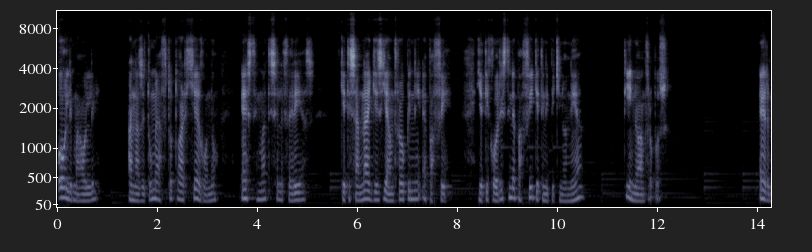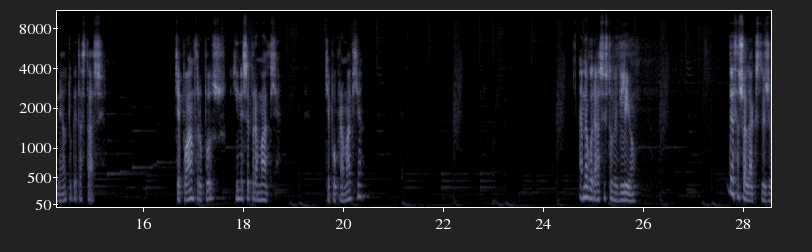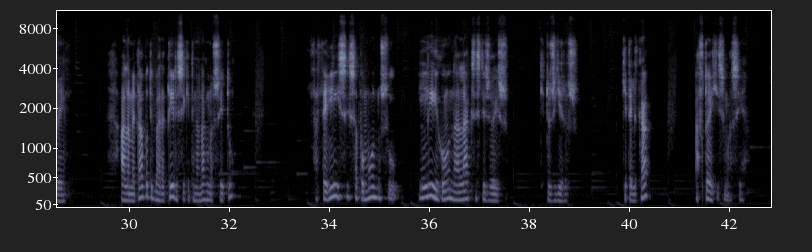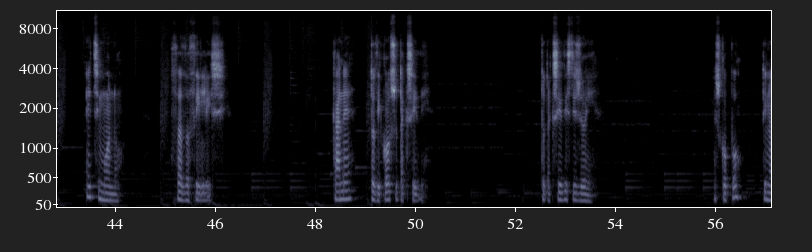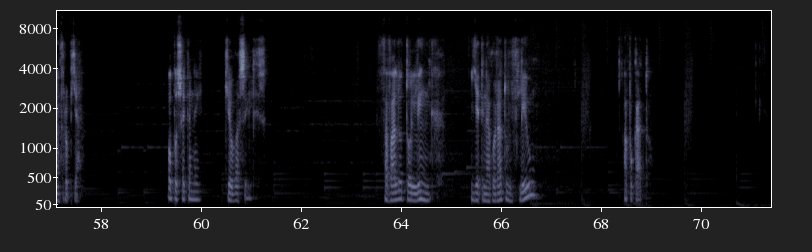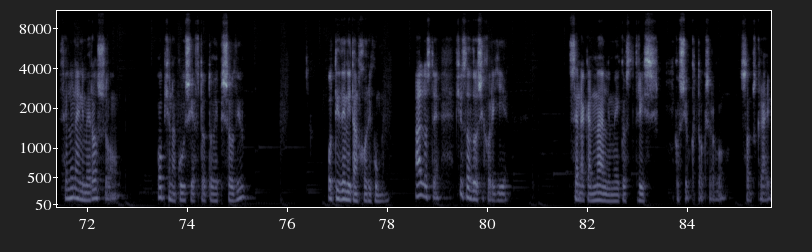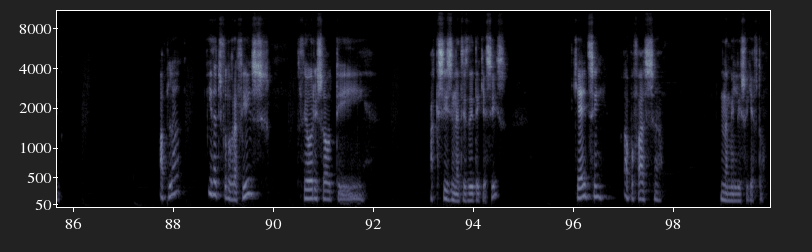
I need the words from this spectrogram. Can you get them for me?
Όλοι μα όλοι αναζητούμε αυτό το αρχαίγωνο αίσθημα της ελευθερίας και της ανάγκης για ανθρώπινη επαφή. Γιατί χωρίς την επαφή και την επικοινωνία, τι είναι ο άνθρωπος, έρμεο των καταστάσεων. Και από άνθρωπος γίνεσαι πραμάτια. Και από πραμάτια αν αγοράσεις το βιβλίο, δεν θα σου αλλάξει τη ζωή. Αλλά μετά από την παρατήρηση και την ανάγνωσή του, θα θελήσεις από μόνος σου λίγο να αλλάξεις τη ζωή σου και τους γύρω σου. Και τελικά, αυτό έχει σημασία. Έτσι μόνο θα δοθεί λύση. Κάνε το δικό σου ταξίδι. Το ταξίδι στη ζωή. Με σκοπό την ανθρωπιά. Όπως έκανε και ο Βασίλης. Θα βάλω το link για την αγορά του βιβλίου από κάτω. Θέλω να ενημερώσω όποιον ακούσει αυτό το επεισόδιο ότι δεν ήταν χορηγούμενο. Άλλωστε, ποιος θα δώσει χορηγία σε ένα κανάλι με 23, 28 ξέρω εγώ, subscribe. Απλά είδα τις φωτογραφίες, θεώρησα ότι αξίζει να τις δείτε κι εσείς και έτσι αποφάσισα να μιλήσω γι' αυτό.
